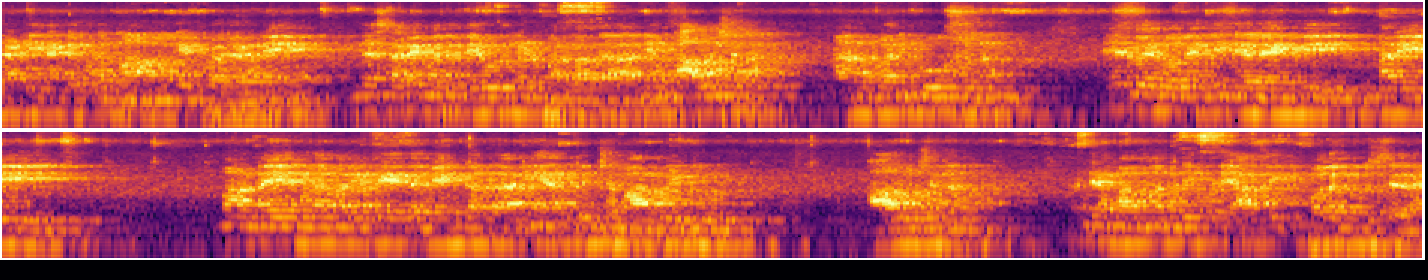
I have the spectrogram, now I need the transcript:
కఠినంగా కూడా మా అమ్మకి చెప్పగానే ఇంకా సరే మరి దేవుడు ఉన్నాడు పర్వత అని ఒక ఆలోచన. అనుకొని పోతున్నాం ఇరవై రోజులైంది నెల అయింది. మరి మా అన్నయ్య కూడా మరి చేద్దాం ఏం కదా అని కొంచెం మార్పు ఆలోచన. అంటే మా అమ్మ ఇప్పుడు యాసకి పొలం చూస్తారా?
